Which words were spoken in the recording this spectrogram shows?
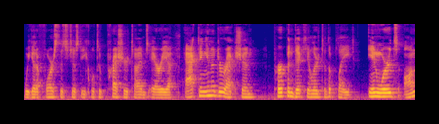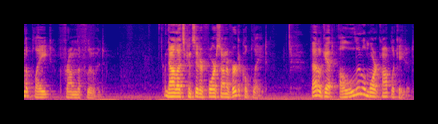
we get a force that's just equal to pressure times area acting in a direction perpendicular to the plate, inwards on the plate from the fluid. Now let's consider force on a vertical plate. That'll get a little more complicated.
